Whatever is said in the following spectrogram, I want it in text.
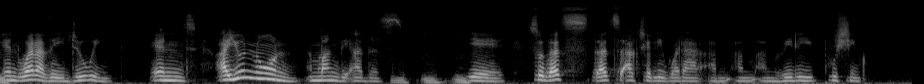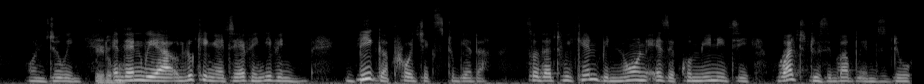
mm. And what are they doing? And are you known among the others? Yeah. So that's that's actually what I, I'm, I'm I'm really pushing on doing. Beautiful. And then we are looking at having even bigger projects together so that we can be known as a community. What do Zimbabweans do?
